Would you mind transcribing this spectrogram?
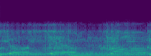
yourself.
